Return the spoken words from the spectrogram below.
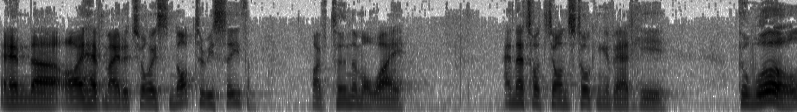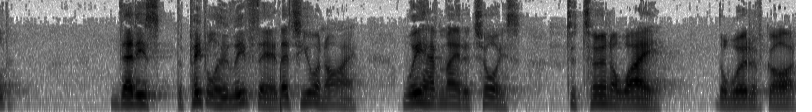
And uh, I have made a choice not to receive them, I've turned them away. And that's what John's talking about here. The world that is the people who live there, that's you and I. We have made a choice to turn away the Word of God.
